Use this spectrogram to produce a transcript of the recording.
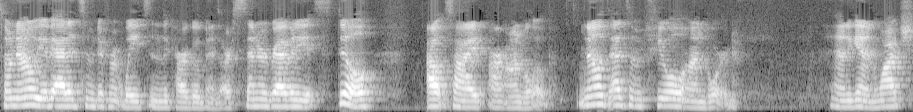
so now we have added some different weights in the cargo bins. Our center of gravity is still outside our envelope. Now let's add some fuel on board. And again, watch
